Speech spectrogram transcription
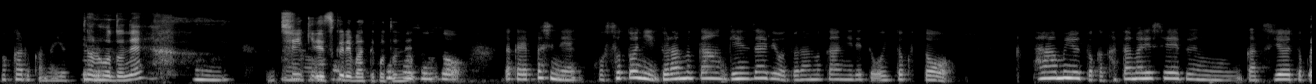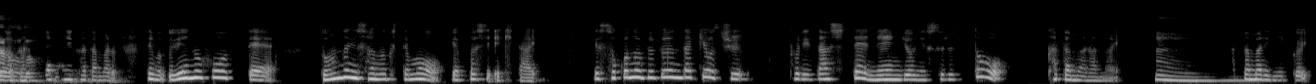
わかるかな、言ってる？なるほどね。うん 地域で作ればってことねそう。そうそう。だからやっぱしね、こう外にドラム缶、原材料をドラム缶に入れて置いとくと、パーム油とか塊成分が強いところはガチガチに固まる。でも上の方って、どんなに寒くてもやっぱし液体。で、そこの部分だけを取り出して燃料にすると固まらない。うん。固まりにくい。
